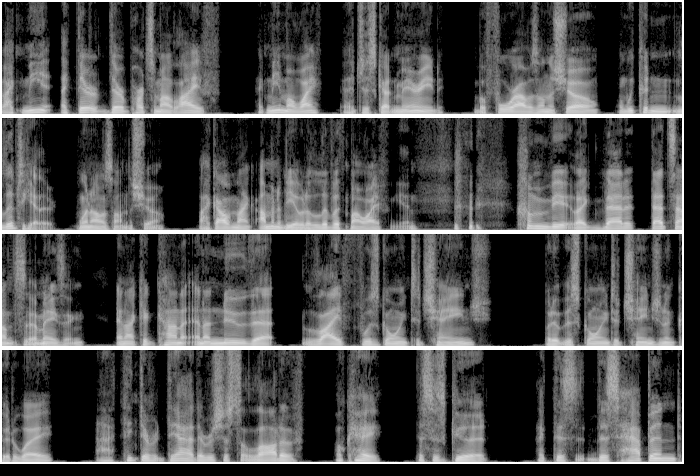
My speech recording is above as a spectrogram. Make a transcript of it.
like me, like there, there are parts of my life, like me and my wife had just gotten married before I was on the show and we couldn't live together when I was on the show. Like I'm like, I'm going to be able to live with my wife again. I'm gonna be like that. That sounds mm-hmm. amazing. And I could kind of, and I knew that life was going to change, but it was going to change in a good way. And I think there, yeah, there was just a lot of, okay, this is good. Like this, this happened,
